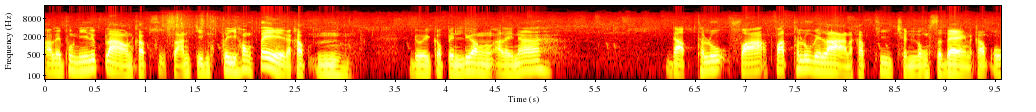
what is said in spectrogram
อะไรพวกนี้หรือเปล่านะครับสุสานจินซีฮ่องเต้นะครับอืมโดยก็เป็นเรื่องอะไรนะ ดับทะลุฟ้าฟัดทะลุเวลานะครับ ที่เฉินลงแสดงนะครับ โอ้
